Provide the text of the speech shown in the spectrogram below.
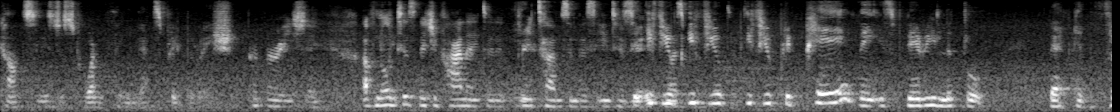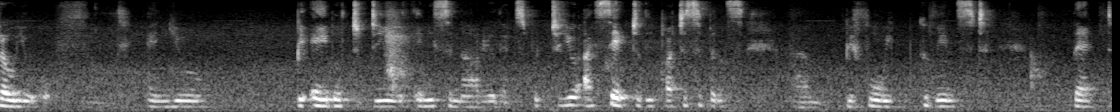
counsel is just one thing, that's preparation. Preparation. I've noticed that you've highlighted it three times in this interview. So if you if you if you prepare, there is very little that can throw you off, and you be able to deal with any scenario that's put to you. I said to the participants um, before we commenced that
